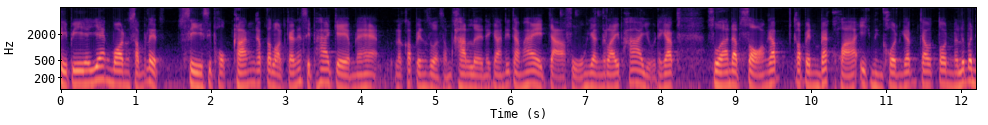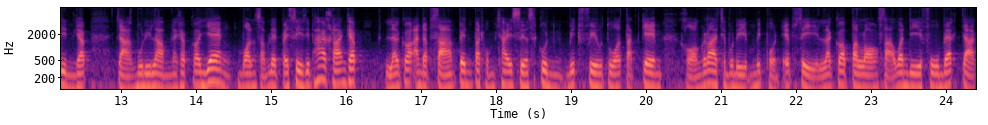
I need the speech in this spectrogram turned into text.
24 ปี แย่งบอลสำเร็จ 46 ครั้งครับตลอดการเล่น 15 เกมนะฮะ แล้วก็เป็นส่วนสำคัญเลยในการที่ทำให้จ่าฝูงยังไร้พ่ายอยู่นะครับ ส่วนอันดับ 2 ครับ ก็เป็นแบ็กขวาอีกหนึ่งคนครับ เจ้าต้นนฤบดินครับ จากบุรีรัมย์นะครับก็แย่งบอลสำเร็จไป 45 ครั้งครับแล้วก็อันดับ 3 เป็นปฐมชัยเสือสกุลมิดฟิลด์ตัวตัดเกมของราชบุรีมิตรผล FC แล้วก็ประลองสาวันดีฟูลแบ็กจาก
